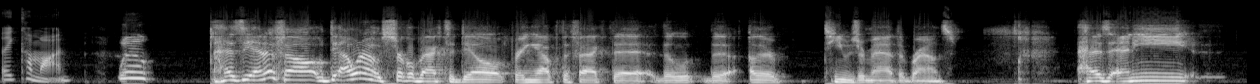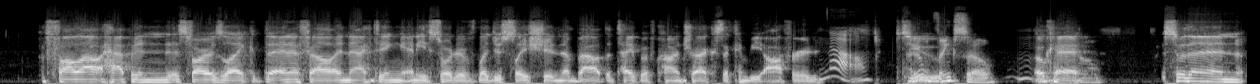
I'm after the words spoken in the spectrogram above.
like, come on. well, Has the NFL? I want to circle back to Dale bringing up the fact that the the other teams are mad at the Browns. Has any fallout happened as far as like the NFL enacting any sort of legislation about the type of contracts that can be offered No. I don't think so. okay, No. so then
